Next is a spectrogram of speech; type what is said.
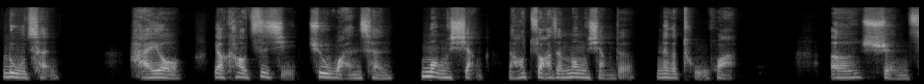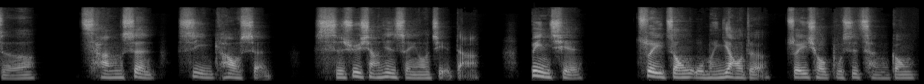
路程，还有要靠自己去完成梦想，然后抓着梦想的那个图画，而选择昌盛是依靠神，持续相信神有解答，并且最终我们要的追求不是成功，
